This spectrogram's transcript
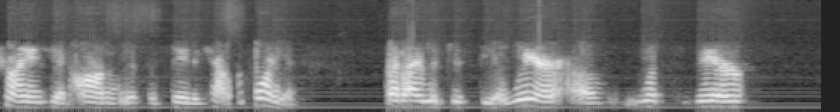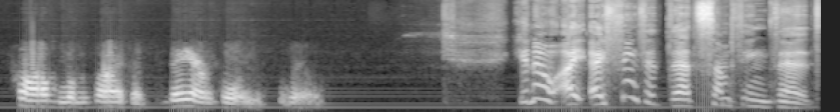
try and get on with the state of California. But I would just be aware of what their problems are that they are going through. You know, I, I think that that's something that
